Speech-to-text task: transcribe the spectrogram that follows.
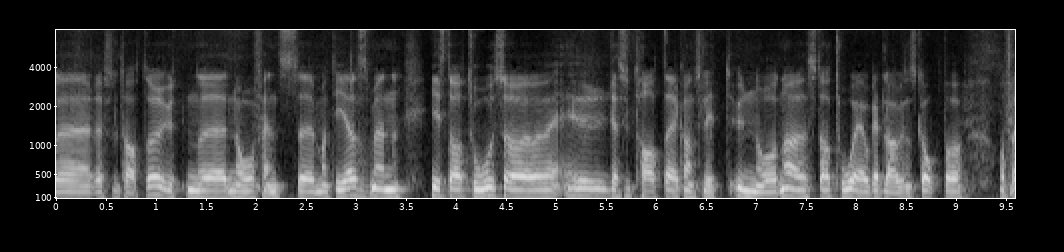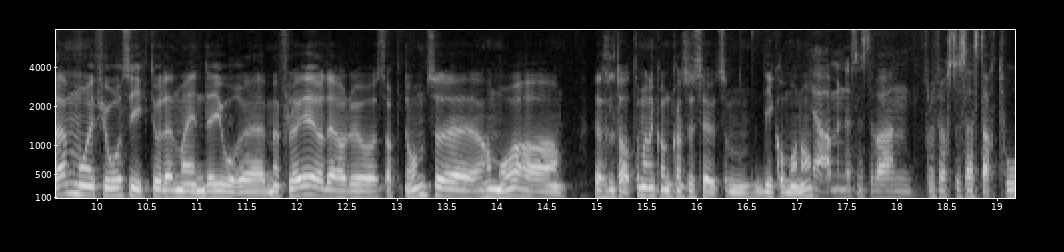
eh, resultater, uten eh, no offense, eh, Mathias. Men i Start 2 så resultatet er kanskje litt underordna. Start 2 er jo ikke et lag som skal opp og, og, frem. og I fjor så gikk det jo den veien det gjorde med Fløy, og det har du jo sagt noe om. Så han må ha resultater, men det kan kanskje se ut som de kommer nå? Ja, men jeg synes det var en, For det første så er Start 2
